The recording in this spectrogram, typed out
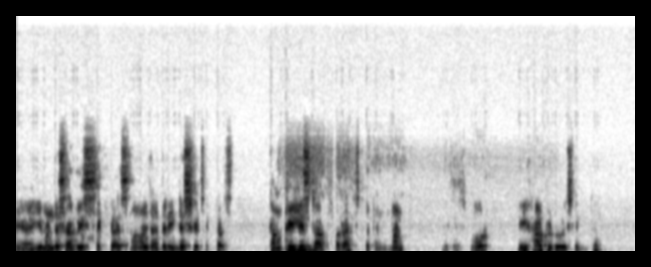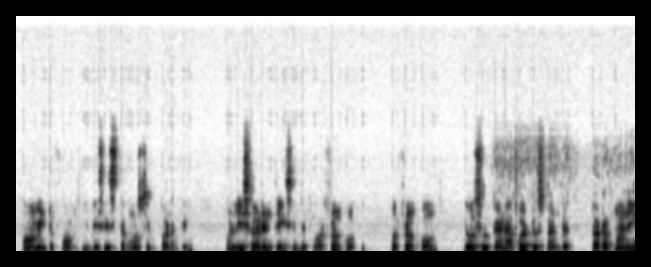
uh, even the service sectors, all the other industrial sectors completely stopped for a certain month. This is more we have to do is in the form into farm. This is the most important thing. Only certain things in that work from home, work from home. Those who can afford to spend a lot of money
